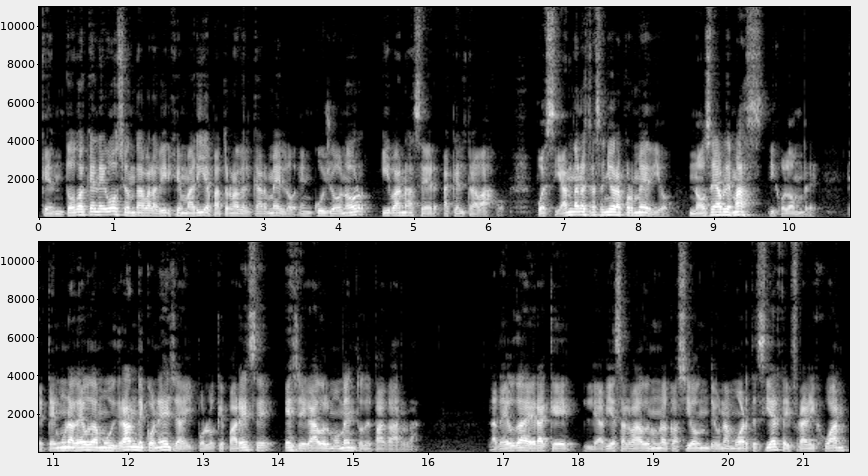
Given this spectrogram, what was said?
que en todo aquel negocio andaba la Virgen María, patrona del Carmelo, en cuyo honor iban a hacer aquel trabajo. Pues si anda Nuestra Señora por medio, no se hable más, dijo el hombre, que tengo una deuda muy grande con ella y por lo que parece es llegado el momento de pagarla. La deuda era que le había salvado en una ocasión de una muerte cierta y Fray Juan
